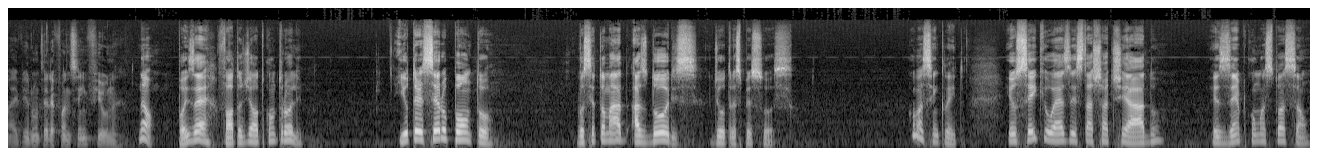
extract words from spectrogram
Aí vira um telefone sem fio, né? Não, pois é, falta de autocontrole. E o terceiro ponto, você tomar as dores de outras pessoas. Como assim, Cleito? Eu sei que o Wesley está chateado, exemplo, com uma situação.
